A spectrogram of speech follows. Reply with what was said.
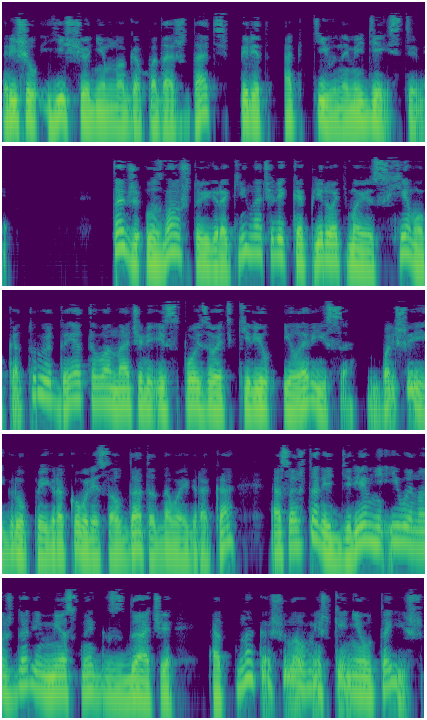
Решил еще немного подождать перед активными действиями. Также узнал, что игроки начали копировать мою схему, которую до этого начали использовать Кирилл и Лариса. Большие группы игроков или солдат одного игрока – осаждали деревни и вынуждали местных к сдаче. Однако шило в мешке не утаишь.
